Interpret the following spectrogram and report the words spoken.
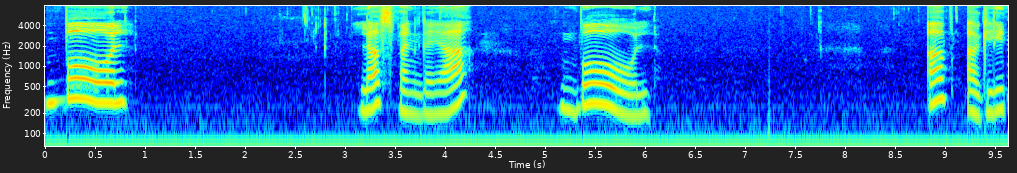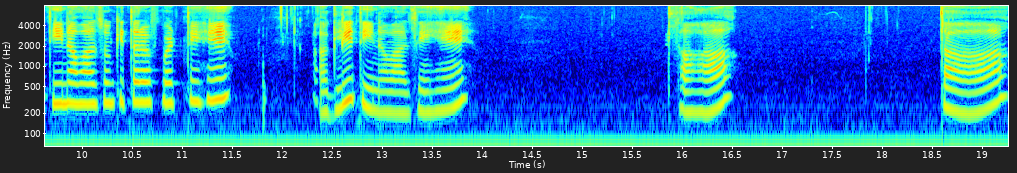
बोल। लफ्ज़ बन गया बोल। अब अगली तीन आवाज़ों की तरफ़ बढ़ते हैं। अगली तीन आवाज़ें हैं। ता ता,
